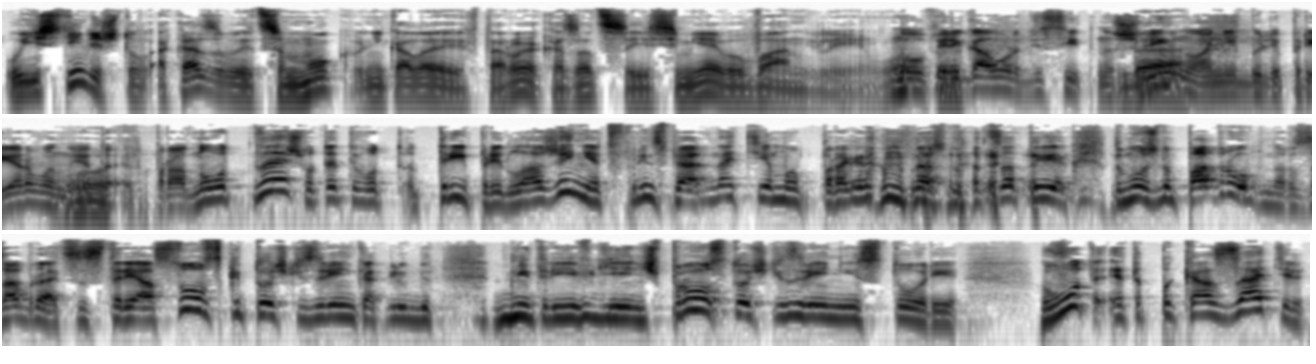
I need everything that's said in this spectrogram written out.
уяснили, что, оказывается, мог Николай II оказаться и семья его в Англии. Ну, вот, ну, переговоры действительно шли, да. но они были прерваны. Вот. Это, это правда. Ну, вот, знаешь, вот это вот три предложения, это, в принципе, одна тема программы «Наш 20 век». Да можно подробно разобрать с историосовской точки зрения, как любит Дмитрий Евгеньевич, просто с точки зрения истории. Вот это показатель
